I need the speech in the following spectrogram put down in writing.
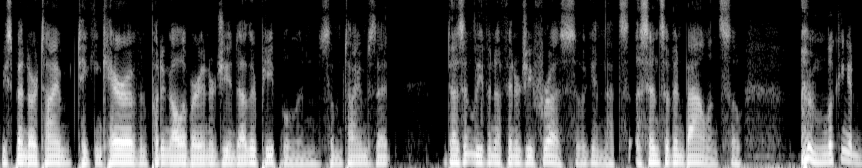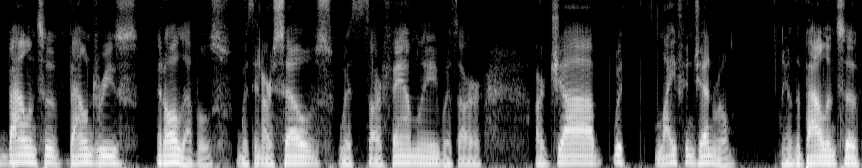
we spend our time taking care of and putting all of our energy into other people. And sometimes that doesn't leave enough energy for us. So again, that's a sense of imbalance. So looking at balance of boundaries at all levels within ourselves, with our family, with our our job, with life in general. You know, the balance of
